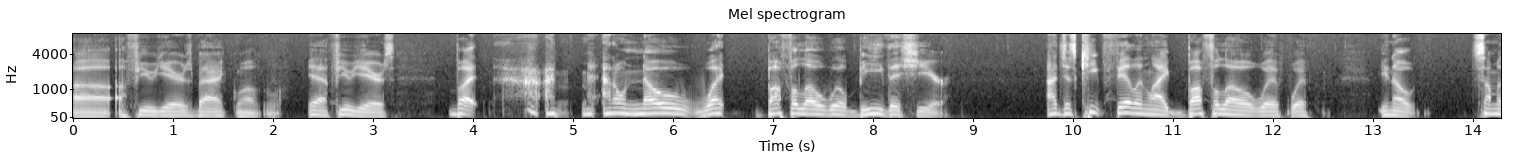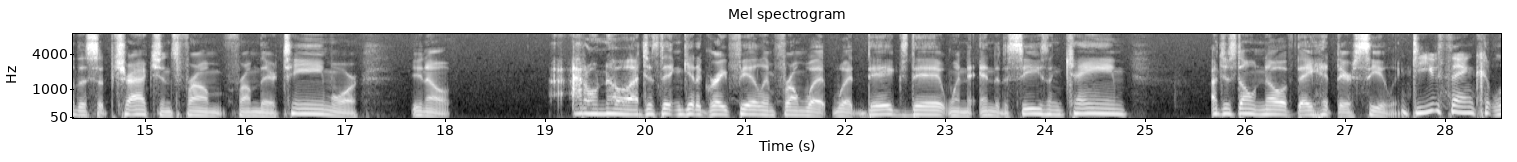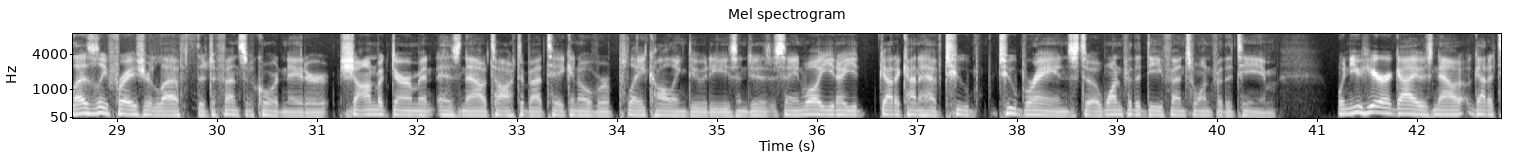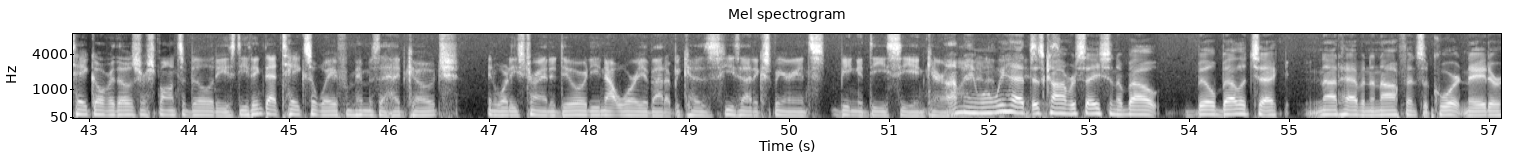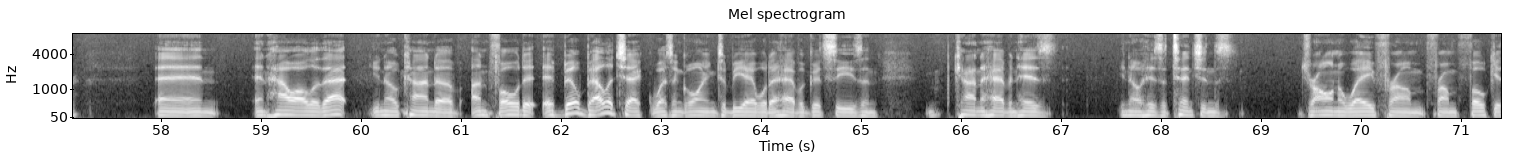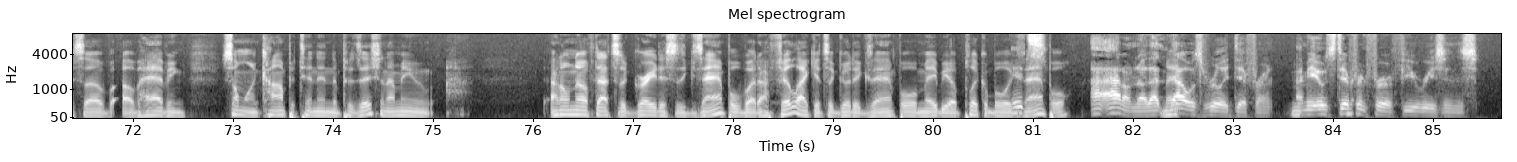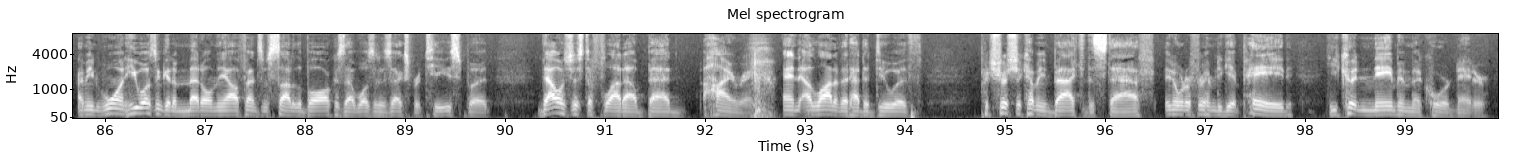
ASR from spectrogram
uh, a few years back. Well, yeah, a few years, but I, I, I don't know what Buffalo will be this year. I just keep feeling like Buffalo with with you know some of the subtractions from from their team or you know I- don't know. I just didn't get a great feeling from what what Diggs did when the end of the season came. I just don't know if they hit their ceiling. Do you think Leslie Frazier left, the defensive coordinator? Sean McDermott has now talked about taking over play calling duties and just saying, well, you know, you got to kind of have two two brains to one for the defense, one for the team. When you hear a guy who's now got to take over those responsibilities, do you think that takes away from him as a head coach and what he's trying to do, or do you not worry about it because he's had experience being a DC in Carolina? I mean, when we other had this conversation about Bill Belichick not having an offensive coordinator and and how all of that, you know, kind of unfolded. If Bill Belichick wasn't going to be able to have a good season, kind of having his, you know, his attentions drawn away from from focus of of having someone competent in the position. I mean, I don't know if that's the greatest example, but I feel like it's a good example, maybe applicable example. I, I don't know that Ma- that was really different. I mean, it was different for a few reasons. I mean, one, he wasn't going to meddle on the offensive side of the ball because that wasn't his expertise, but that was just a flat out bad hiring, and a lot of it had to do with Patricia coming back to the staff. In order for him to get paid, he couldn't name him a coordinator.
